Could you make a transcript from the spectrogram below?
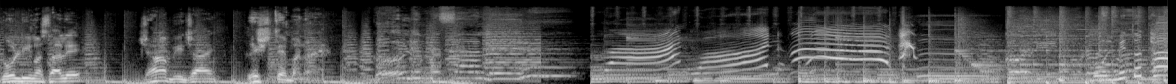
गोल्डी मसाले जहाँ भी जाए रिश्ते बनाए। गोल्डी मसाले तो था।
